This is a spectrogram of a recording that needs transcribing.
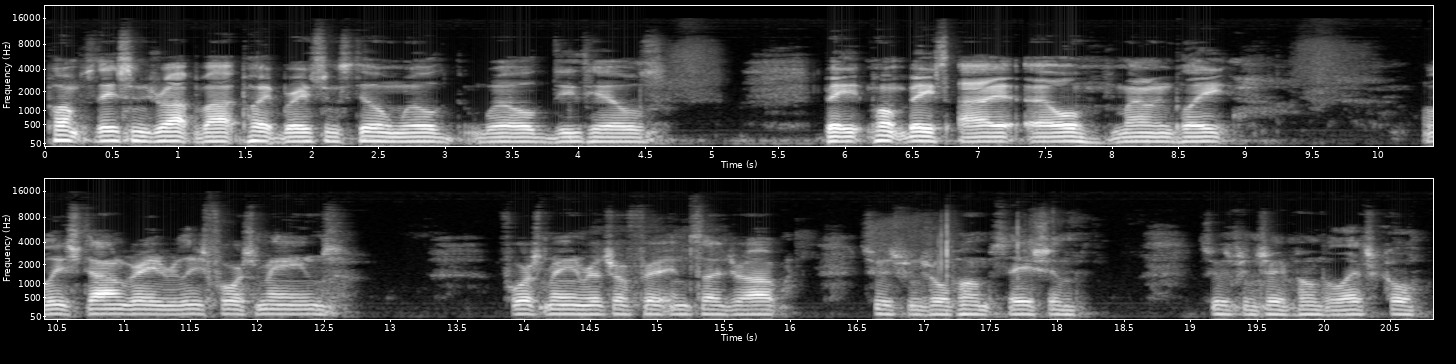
pump station drop bot pipe bracing, steel and weld, weld details, bait, pump base IL mounting plate, release downgrade, release force mains, force main retrofit inside drop, sewage control pump station, sewage control pump electrical.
